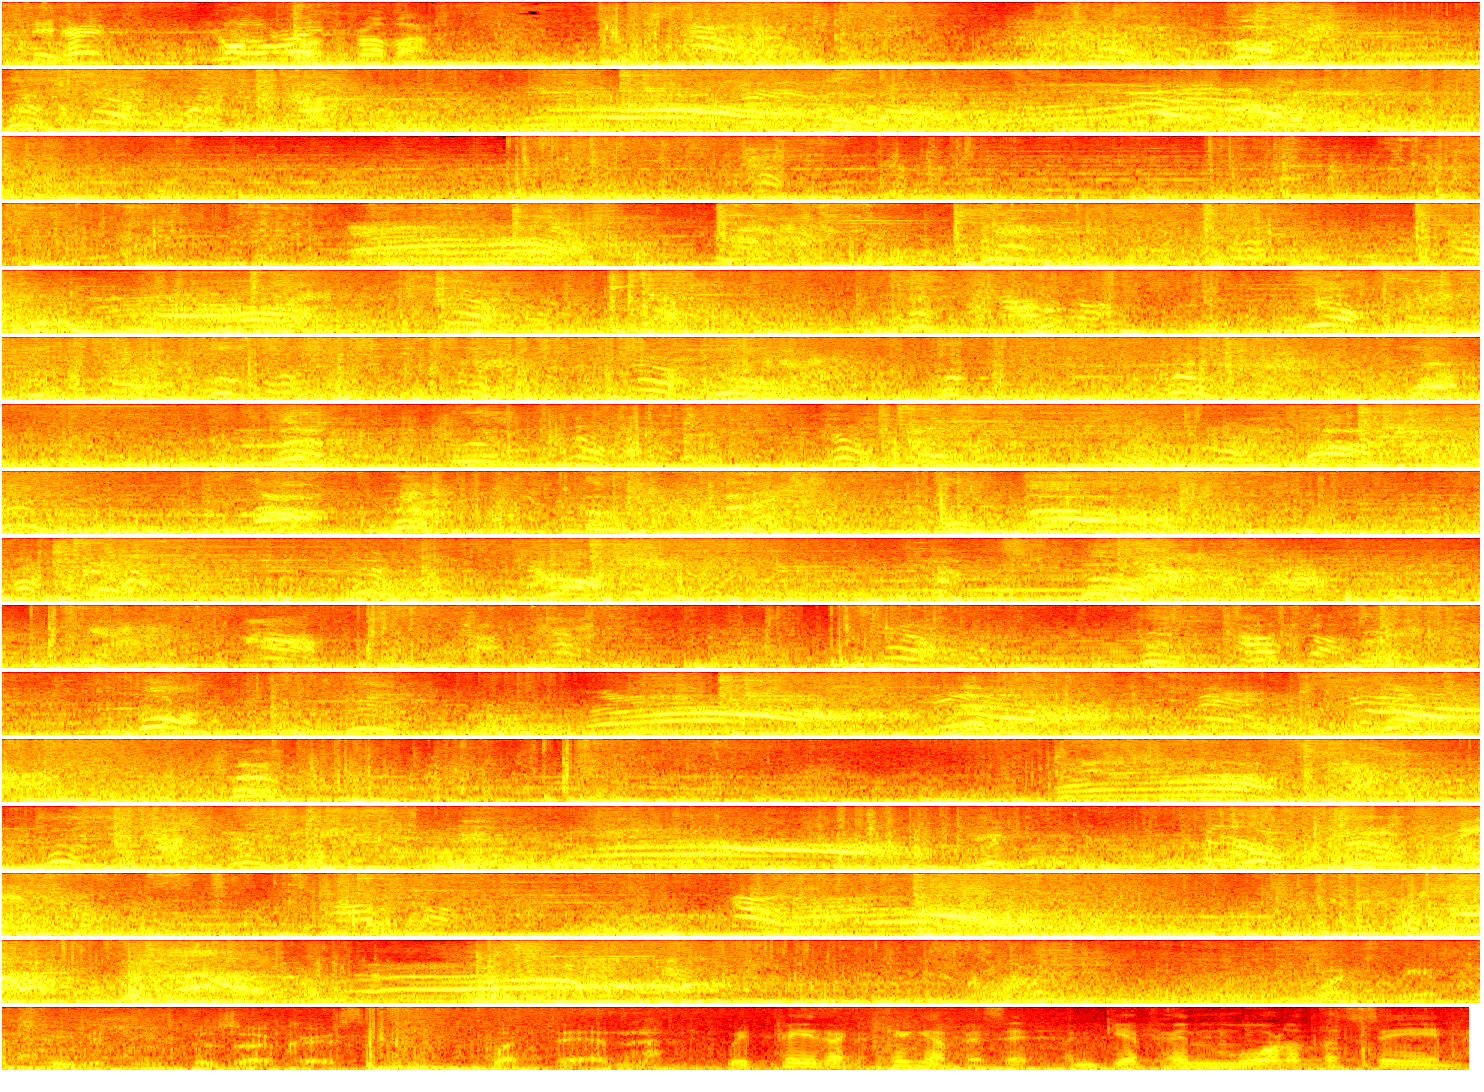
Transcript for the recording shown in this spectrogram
Nasty hit. You all right, brother? Once berserkers, what then? We pay the king a visit and give him more of the same.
